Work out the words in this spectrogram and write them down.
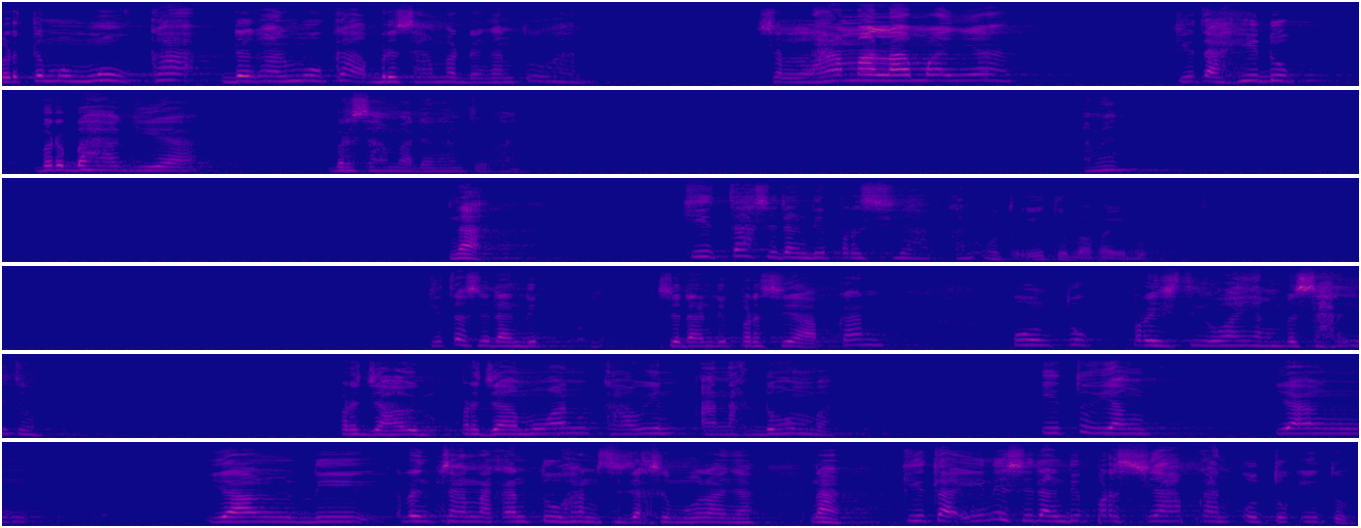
bertemu muka dengan muka bersama dengan Tuhan. Selama-lamanya kita hidup berbahagia bersama dengan Tuhan. Amin. Nah, kita sedang dipersiapkan untuk itu Bapak Ibu. Kita sedang di, sedang dipersiapkan untuk peristiwa yang besar itu. Perjamuan kawin anak domba. Itu yang yang yang direncanakan Tuhan sejak semulanya. Nah, kita ini sedang dipersiapkan untuk itu.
